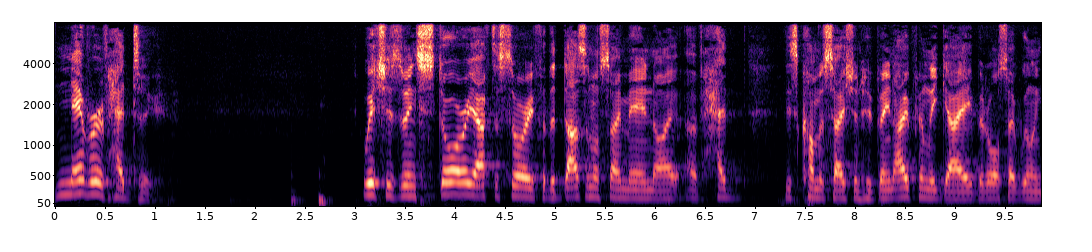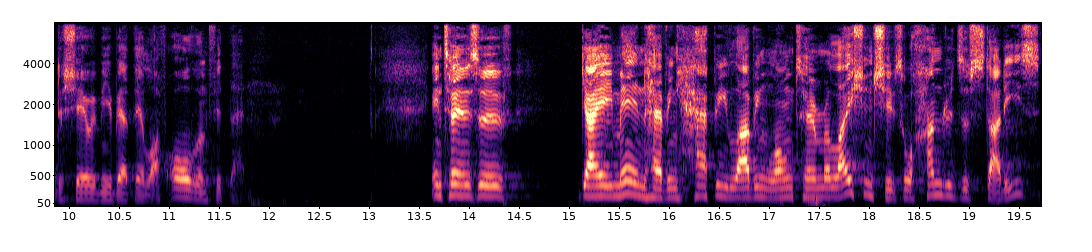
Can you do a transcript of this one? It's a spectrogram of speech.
never have had to. Which has been story after story for the dozen or so men I, have had this conversation who've been openly gay but also willing to share with me about their life. All of them fit that in terms of gay men having happy, loving, long term relationships. or hundreds of studies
